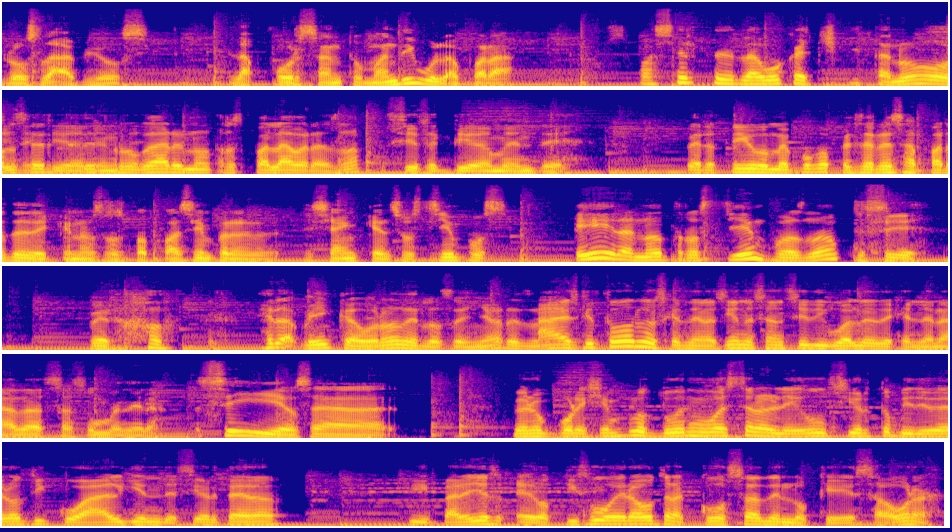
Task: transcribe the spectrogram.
los labios, la fuerza en tu mandíbula para, pues, para hacerte la boca chiquita, ¿no? O hacerte rogar en otras palabras, ¿no? Sí, efectivamente. Pero digo, me pongo a pensar en esa parte de que nuestros papás siempre decían que en sus tiempos eran otros tiempos, ¿no? Sí. Pero era bien cabrón de los señores. ¿no? Ah, es que todas las generaciones han sido igual de degeneradas a su manera. Sí, o sea, Pero, por ejemplo, tú muéstrale un cierto video erótico a alguien de cierta edad y para ellos erotismo era otra cosa de lo que es ahora.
